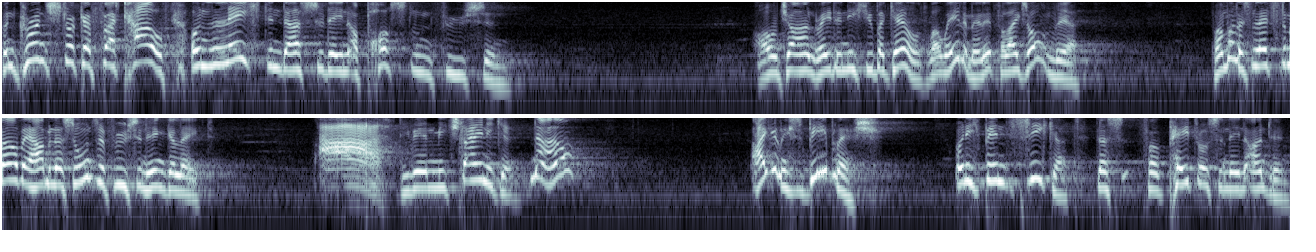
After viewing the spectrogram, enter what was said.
und Grundstücke verkauft und legten das zu den Apostelnfüßen. Oh, John, rede nicht über Geld. Well, wait a minute, vielleicht sollten wir. Wann war das letzte Mal? Wir haben das zu unseren Füßen hingelegt. Ah, die werden mich steinigen. Na, eigentlich ist es biblisch. Und ich bin sicher, dass für Petrus und den anderen,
